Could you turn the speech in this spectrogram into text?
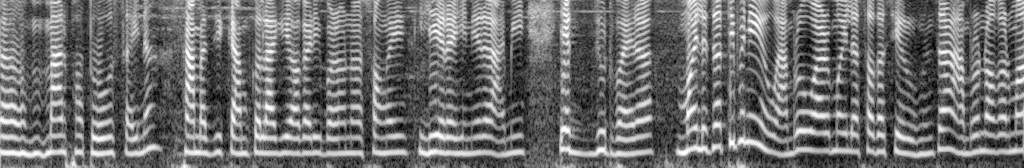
मार्फत होस् होइन? सामाजिक कामको लागि अगाडि बढाउन सँगै लिएर हिँडेर हामी एकजुट भएर मैले जति पनि हाम्रो वार्ड महिला सदस्यहरू हुनुहुन्छ हाम्रो नगरमा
